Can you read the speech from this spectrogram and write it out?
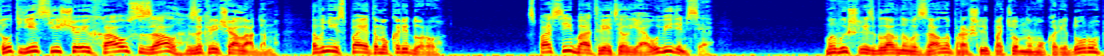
«Тут есть еще и хаус-зал!» — закричал Адам. «Вниз по этому коридору!» «Спасибо», — ответил я, — «увидимся». Мы вышли из главного зала, прошли по темному коридору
